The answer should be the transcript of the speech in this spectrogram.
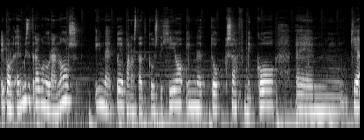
Λοιπόν, Ερμή τετράγωνο ουρανός είναι το επαναστατικό στοιχείο, είναι το ξαφνικό και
